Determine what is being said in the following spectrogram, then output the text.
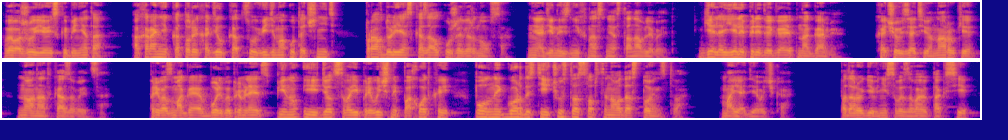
Вывожу ее из кабинета. Охранник, который ходил к отцу, видимо, уточнить, правду ли я сказал, уже вернулся. Ни один из них нас не останавливает. Геля еле передвигает ногами. Хочу взять ее на руки, но она отказывается. Превозмогая боль, выпрямляет спину и идет своей привычной походкой, полной гордости и чувства собственного достоинства. Моя девочка. По дороге вниз вызываю такси.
